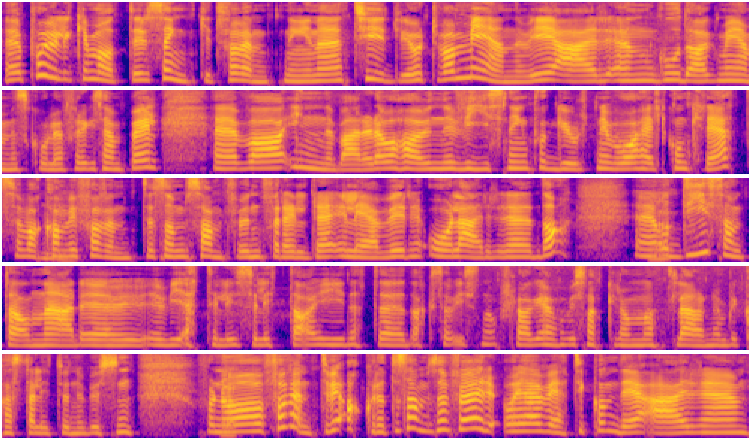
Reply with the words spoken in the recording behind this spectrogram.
eh, på ulike måter senket forventningene, tydeliggjort hva mener vi er en god dag med hjemmeskole, f.eks. Eh, hva innebærer det å ha undervisning på gult nivå helt konkret? Hva kan vi forvente som samfunn, foreldre, elever og lærere da? Eh, og de samtalene er det vi etterlyser litt da i dette Dagsavisen-oppslaget, hvor vi snakker om at lærerne blir kasta litt under bussen. For nå forventer vi akkurat det samme som før. Og jeg vet ikke om det er eh,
